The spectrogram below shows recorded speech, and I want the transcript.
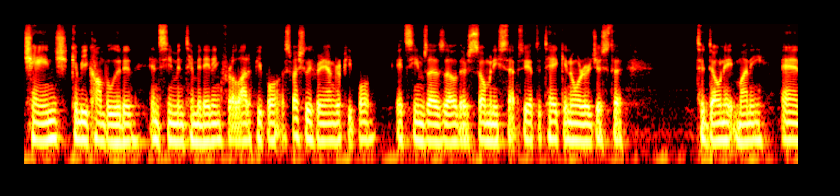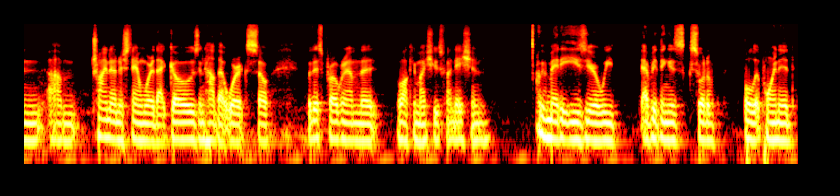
change can be convoluted and seem intimidating for a lot of people, especially for younger people it seems as though there's so many steps you have to take in order just to to donate money and um, trying to understand where that goes and how that works. So with this program, the Walking My Shoes Foundation, we've made it easier. We everything is sort of bullet pointed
